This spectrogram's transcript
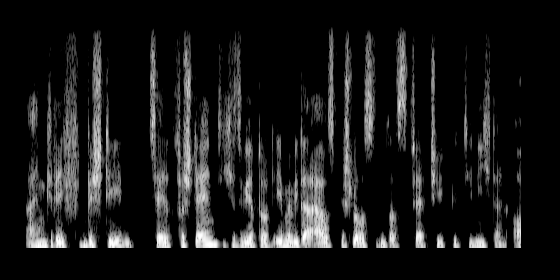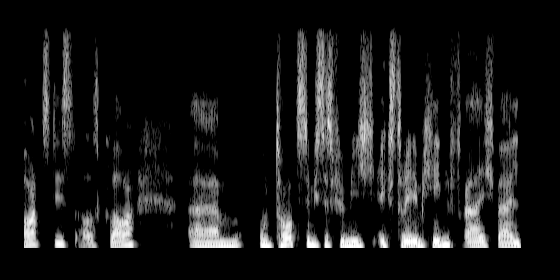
Eingriffen bestehen. Selbstverständlich, es wird dort immer wieder ausgeschlossen, dass ChatGPT nicht ein Arzt ist, alles klar. Ähm, und trotzdem ist es für mich extrem hilfreich, weil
